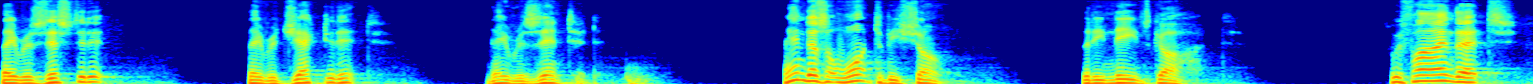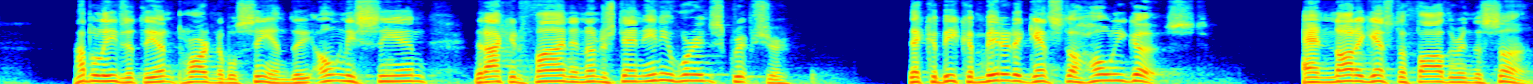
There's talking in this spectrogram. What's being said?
They resisted it, they rejected it, they resented. Man doesn't want to be shown that he needs God. We find that I believe that the unpardonable sin, the only sin that I can find and understand anywhere in Scripture that could be committed against the Holy Ghost and not against the Father and the Son,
